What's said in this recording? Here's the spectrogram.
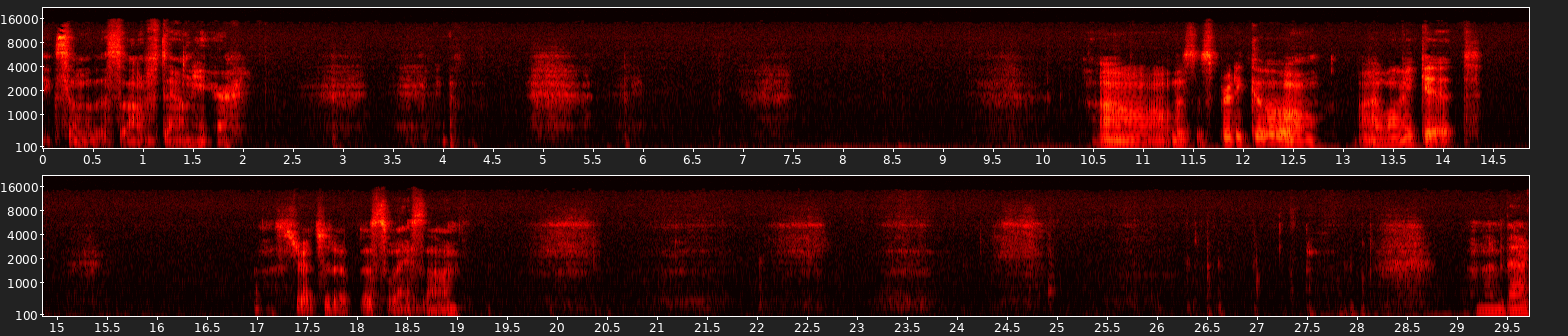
Take some of this off down here. Oh, this is pretty cool. I like it. Stretch it up this way some. And then back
